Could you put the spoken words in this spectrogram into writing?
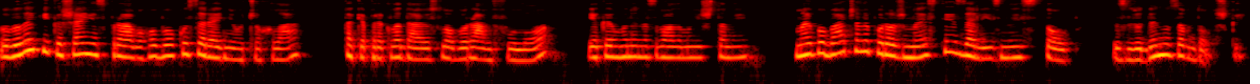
У великій кишені з правого боку середнього чохла, так я перекладаю слово ранфуло, яким вони назвали мої штани, ми побачили порожнистий залізний стовп з людину завдовжки,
